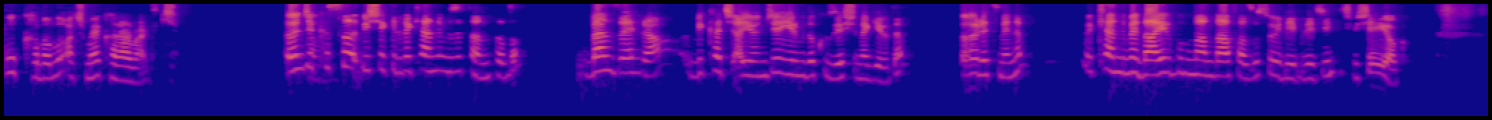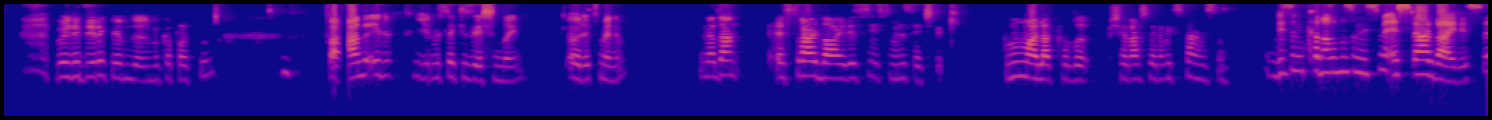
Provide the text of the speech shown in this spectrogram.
bu kanalı açmaya karar verdik. Önce tamam. kısa bir şekilde kendimizi tanıtalım. Ben Zehra. Birkaç ay önce 29 yaşına girdim. Öğretmenim ve kendime dair bundan daha fazla söyleyebileceğim hiçbir şey yok. Böyle diyerek benim de önümü kapattın. Ben de Elif, 28 yaşındayım. Öğretmenim. Neden Esrar Dairesi ismini seçtik? Bununla alakalı bir şeyler söylemek ister misin? Bizim kanalımızın ismi Esrar Dairesi.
